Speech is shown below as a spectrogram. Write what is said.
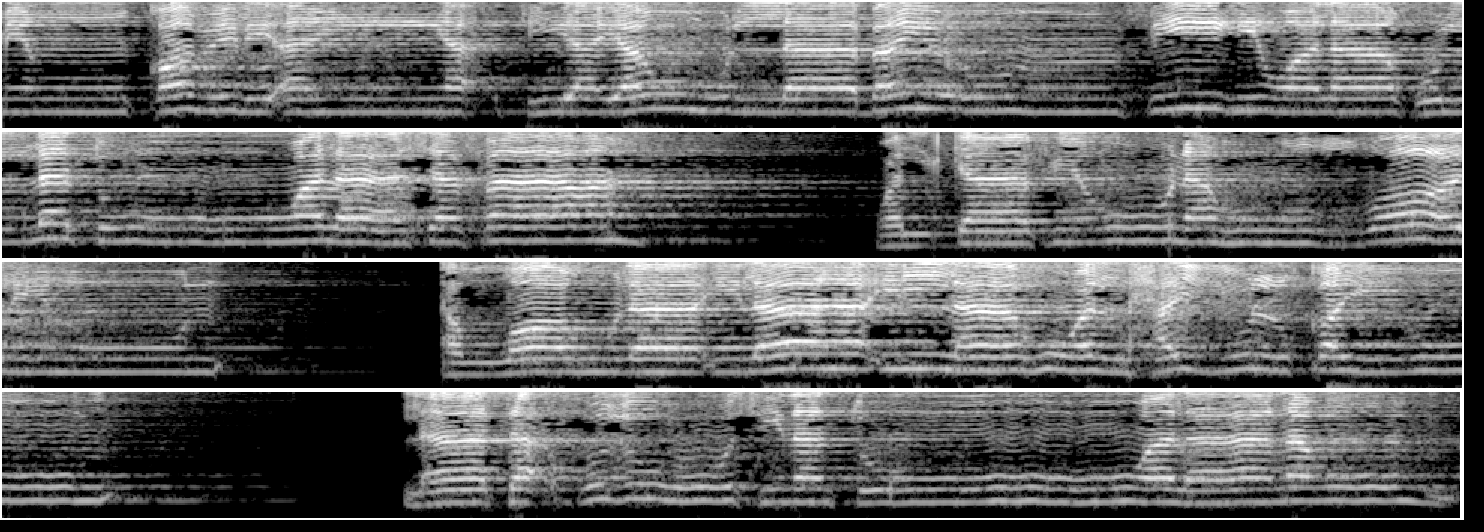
من قبل أن يأتي يوم لا بيع فيه ولا خلة ولا شفاعة والكافرون هم الظالمون الله لا إله إلا هو الحي القيوم لا تأخذه سنة ولا نوم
